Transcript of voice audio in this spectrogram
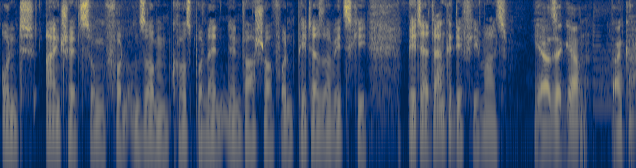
und Einschätzungen von unserem Korrespondenten in Warschau, von Peter Sawicki. Peter, danke dir vielmals. Ja, sehr gern. Danke.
